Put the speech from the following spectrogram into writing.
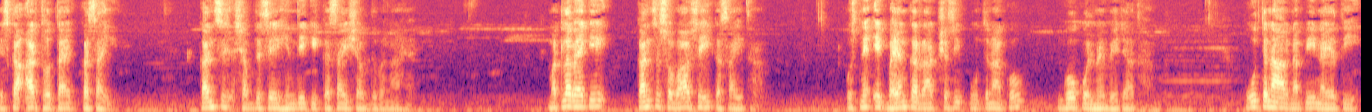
इसका अर्थ होता है कसाई। कंस शब्द से हिंदी की कसाई शब्द बना है। मतलब है कि कंस स्वभाव से ही कसाई था। उसने एक भयंकर राक्षसी पूतना को गोकुल में भेजा था। पूतना नपी नयति,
